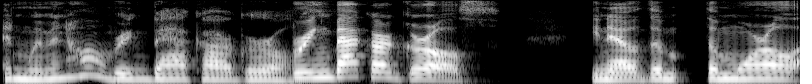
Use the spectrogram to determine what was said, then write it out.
and women home. Bring back our girls. Bring back our girls. You know, the the moral,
